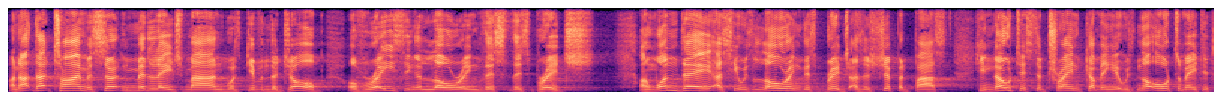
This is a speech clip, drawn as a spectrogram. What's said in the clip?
And at that time, a certain middle aged man was given the job of raising and lowering this, this bridge. And one day, as he was lowering this bridge as a ship had passed, he noticed a train coming. It was not automated.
